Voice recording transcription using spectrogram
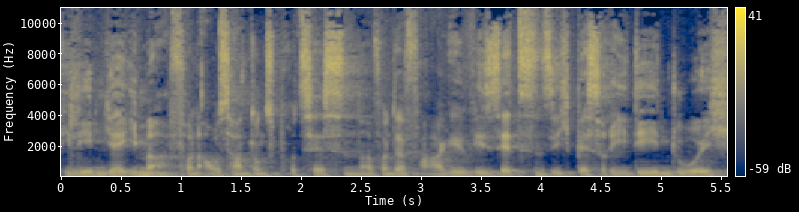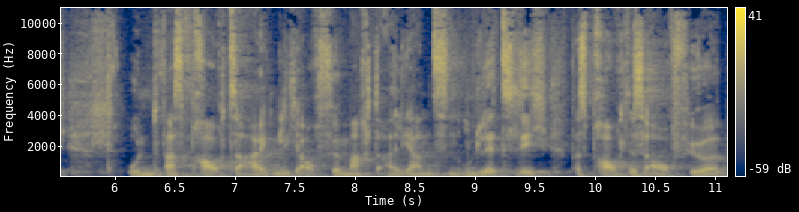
die leben ja immer von Aushandlungsprozessen, ne? von der Frage, wie setzen sich bessere Ideen durch und was braucht es eigentlich auch für Machtallianzen und letztlich, was braucht es auch für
